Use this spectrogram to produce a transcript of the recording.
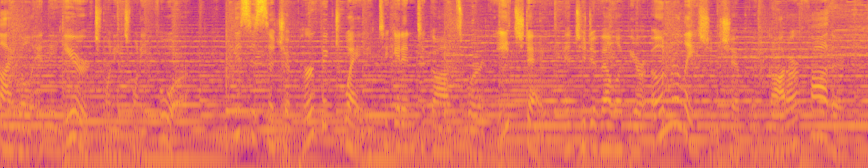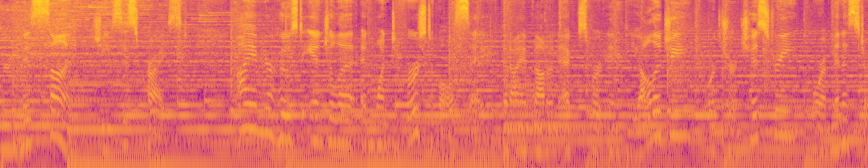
Bible in the year 2024. This is such a perfect way to get into God's Word each day and to develop your own relationship with God our Father through His Son, Jesus Christ. I am your host, Angela, and want to first of all say that I am not an expert in theology or church history or a minister,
